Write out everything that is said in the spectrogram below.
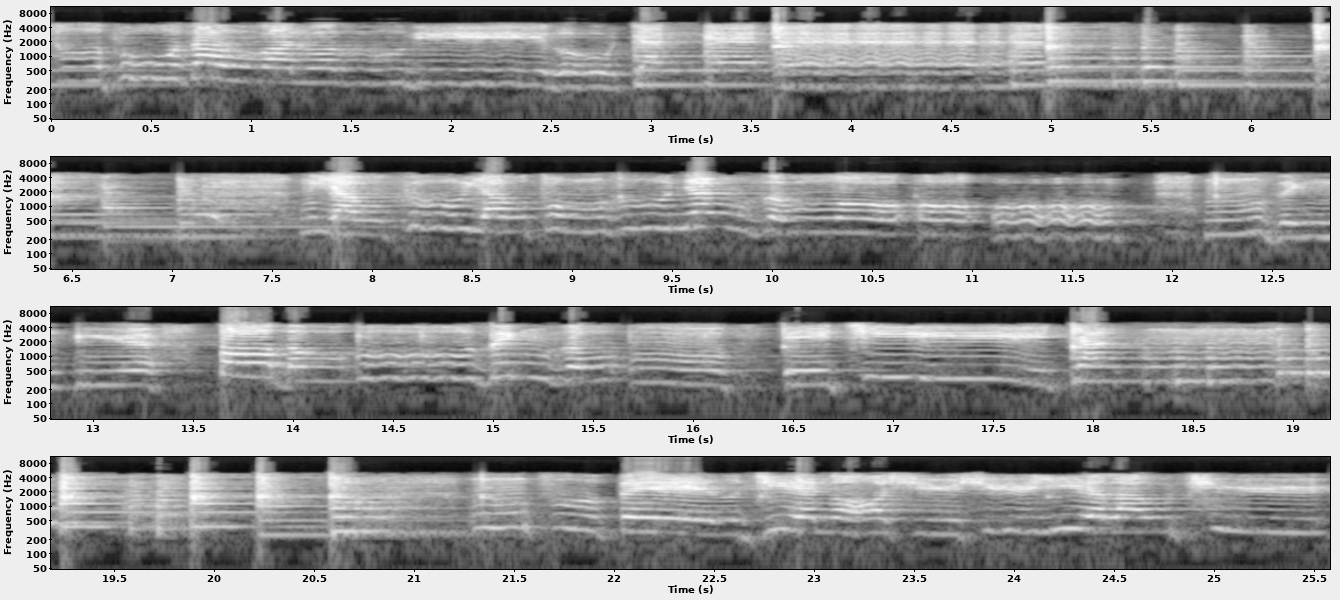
只怕上不落是个罗江哎。要苦要痛是娘受，人与大度人受一起讲。只得是见我徐徐一老去，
